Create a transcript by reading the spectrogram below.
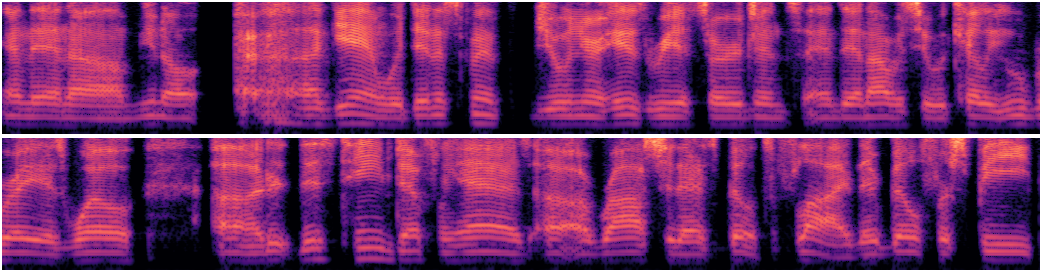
And then, um, you know, again with Dennis Smith Jr., his resurgence, and then obviously with Kelly Oubre as well. Uh, th- this team definitely has a, a, roster that's built to fly. They're built for speed,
